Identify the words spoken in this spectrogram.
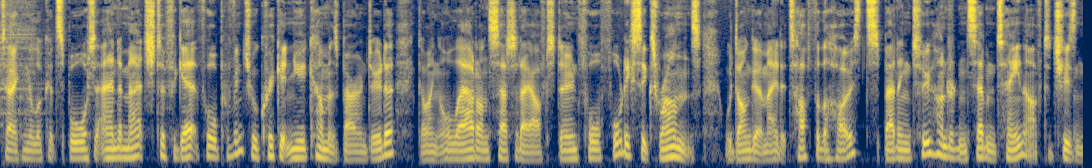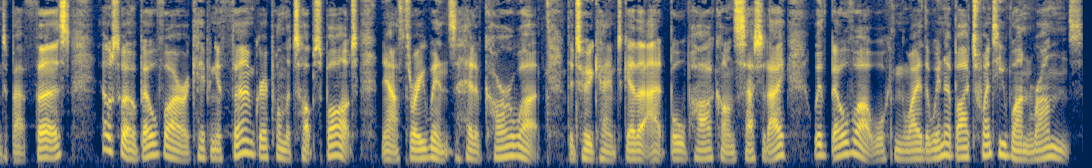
Taking a look at sport and a match to forget for provincial cricket newcomers Baranduda going all out on Saturday afternoon for 46 runs. Wodonga made it tough for the hosts, batting 217 after choosing to bat first. Elsewhere, Belvoir are keeping a firm grip on the top spot, now three wins ahead of Corowa. The two came together at Ball Park on Saturday, with Belvoir walking away the winner by 21 runs.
